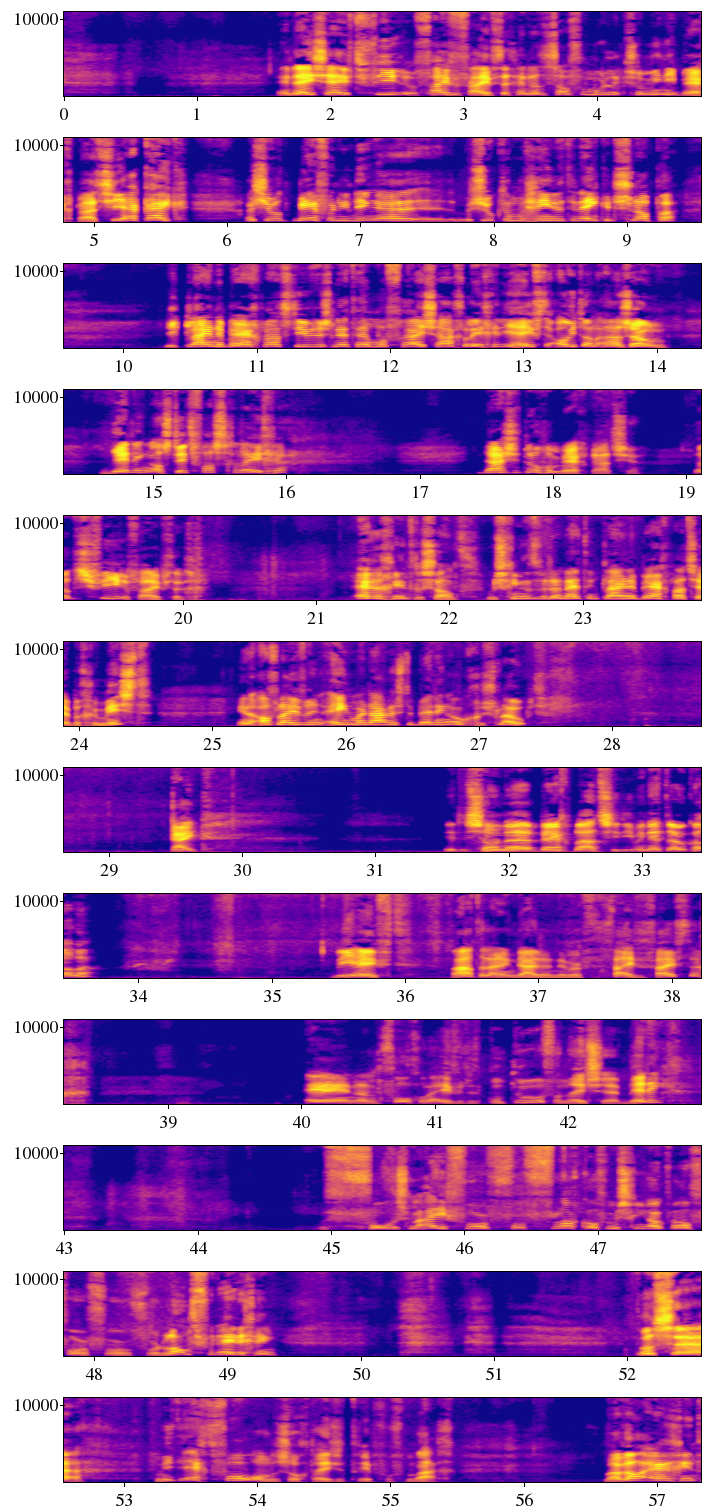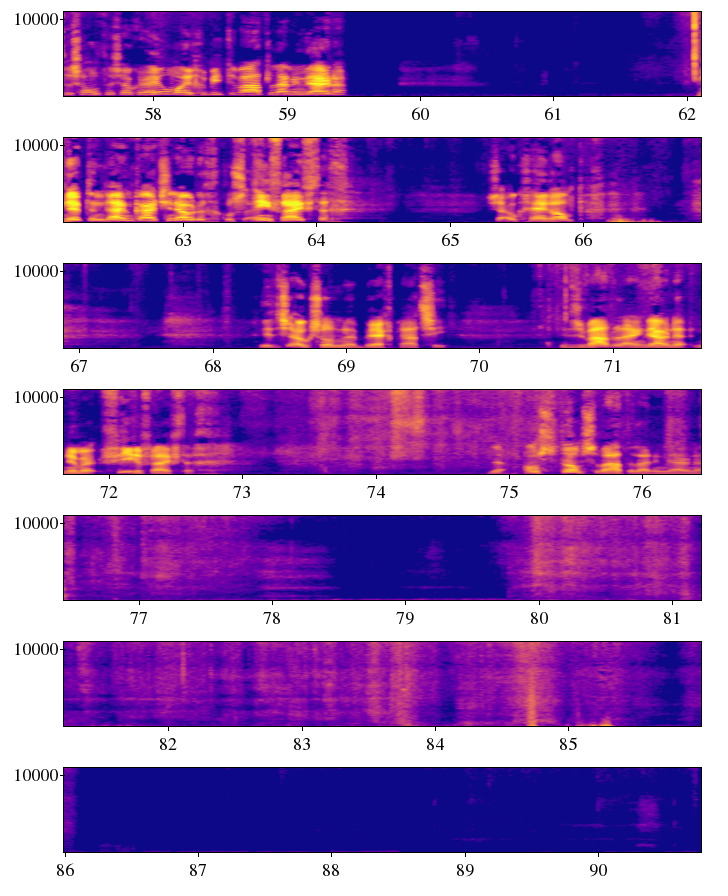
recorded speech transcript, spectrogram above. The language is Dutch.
En deze heeft 4, 55. En dat is dan vermoedelijk zo'n mini bergplaatsje. Ja kijk. Als je wat meer van die dingen bezoekt dan begin je het in één keer te snappen. Die kleine bergplaats die we dus net helemaal vrij zagen liggen, die heeft ooit dan aan zo'n bedding als dit vastgelegen. Daar zit nog een bergplaatsje. Dat is 54. Erg interessant. Misschien dat we daar net een kleine bergplaats hebben gemist. In aflevering 1, maar daar is de bedding ook gesloopt. Kijk. Dit is zo'n uh, bergplaatsje die we net ook hadden. Die heeft waterleiding Duinen nummer 55. En dan volgen we even de contouren van deze bedding. Volgens mij voor, voor vlak of misschien ook wel voor, voor, voor landverdediging. Het was uh, niet echt vooronderzocht deze trip voor vandaag. Maar wel erg interessant. Het is ook een heel mooi gebied, de waterleiding Duinen. Je hebt een duinkaartje nodig, kost 1,50. Is ook geen ramp. Dit is ook zo'n uh, bergplaatsje. Dit is waterleidingduinen nummer 54. De Amsterdamse waterleidingduinen.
